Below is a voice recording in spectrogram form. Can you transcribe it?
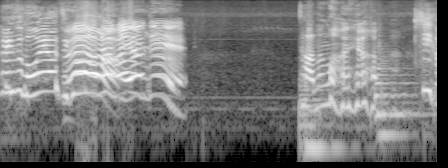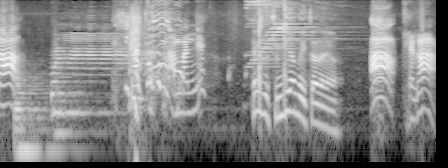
펭수 뭐해요 지금? 해야지. 자는 거 아니야? 키가 키가 조금 안 맞네 펭수 준비한 거 있잖아요 아 제가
